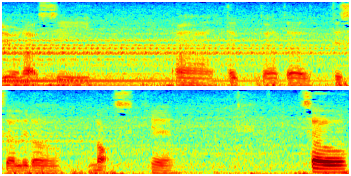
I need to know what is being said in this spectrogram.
You, will not see uh, the, the, the, this uh, little knots here. So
